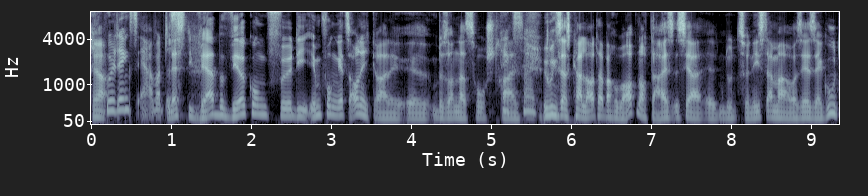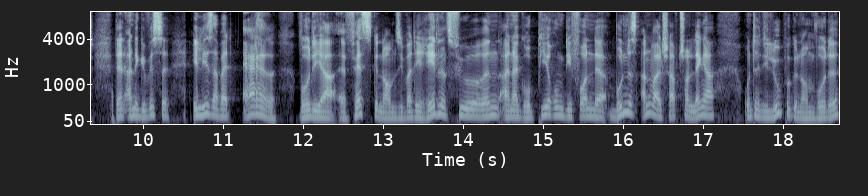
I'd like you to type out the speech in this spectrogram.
Ja. wo du denkst, ja, aber das lässt die Werbewirkung für die Impfung jetzt auch nicht gerade äh, besonders hochstrahlen. Exakt. Übrigens, dass Karl Lauterbach überhaupt noch da ist, ist ja äh, nun zunächst einmal aber sehr, sehr gut. Denn eine gewisse Elisabeth R. wurde ja äh, festgenommen. Sie war die Redelsführerin einer Gruppierung, die von der Bundesanwaltschaft schon länger unter die Lupe genommen wurde,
